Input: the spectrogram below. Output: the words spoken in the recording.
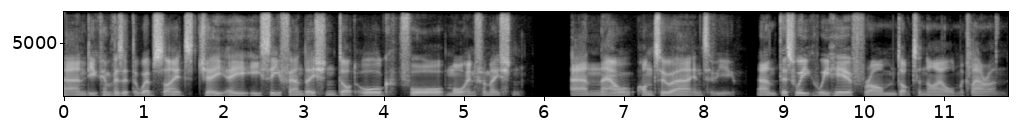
And you can visit the website jaecfoundation.org for more information. And now onto our interview. And this week we hear from Dr. Niall McLaren.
